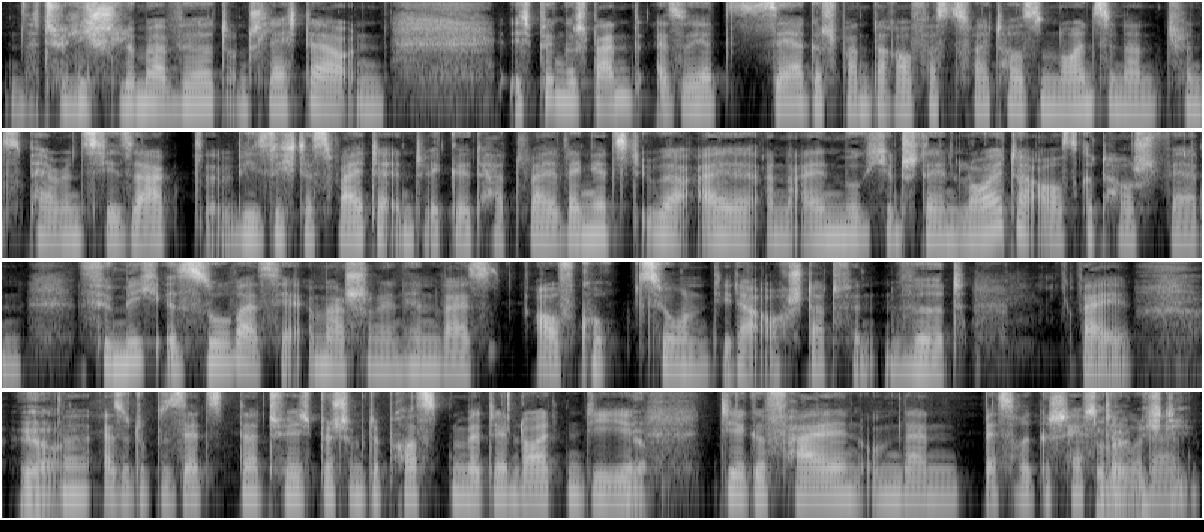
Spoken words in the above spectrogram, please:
natürlich schlimmer wird und schlechter. Und ich bin gespannt, also jetzt sehr gespannt darauf, was 2019 dann Transparency sagt, wie sich das weiterentwickelt hat. Weil wenn jetzt überall an allen möglichen Stellen Leute ausgetauscht werden, für mich ist sowas ja immer schon ein Hinweis auf Korruption, die da auch stattfinden wird. Weil, ja. Ne, also du besetzt natürlich bestimmte Posten mit den Leuten, die ja. dir gefallen, um dann bessere Geschäfte halt oder die,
